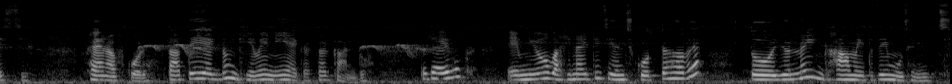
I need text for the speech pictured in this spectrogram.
এসছি ফ্যান অফ করে। তাতেই একদম ঘেমে নিয়ে একাকার কাণ্ড। তো যাই হোক, এমনিও বাসি নাইটি চেঞ্জ করতে হবে, তো ওই জন্যই ঘাম এটাতেই মুছে নিচ্ছি।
